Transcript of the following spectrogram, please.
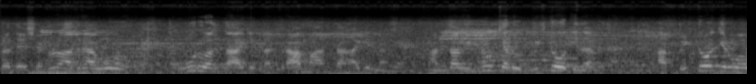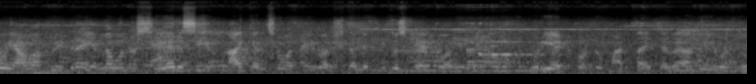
ಪ್ರದೇಶಗಳು ಆದರೆ ಅವು ಊರು ಅಂತ ಆಗಿಲ್ಲ ಗ್ರಾಮ ಅಂತ ಆಗಿಲ್ಲ ಅಂಥವು ಇನ್ನೂ ಕೆಲವು ಬಿಟ್ಟು ಹೋಗಿದ್ದಾವೆ ಆ ಬಿಟ್ಟು ಹೋಗಿರುವವು ಯಾವಾಗಲೂ ಇದ್ದರೆ ಎಲ್ಲವನ್ನು ಸೇರಿಸಿ ಆ ಕೆಲಸವನ್ನು ಈ ವರ್ಷದಲ್ಲಿ ಮುಗಿಸ್ಬೇಕು ಅಂತ ಗುರಿ ಇಟ್ಕೊಂಡು ಮಾಡ್ತಾ ಇದ್ದೇವೆ. ಅದು ಇವತ್ತು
